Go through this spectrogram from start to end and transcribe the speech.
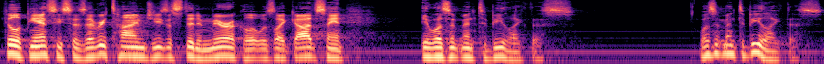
Philip Yancey says every time Jesus did a miracle, it was like God saying, It wasn't meant to be like this. It wasn't meant to be like this.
